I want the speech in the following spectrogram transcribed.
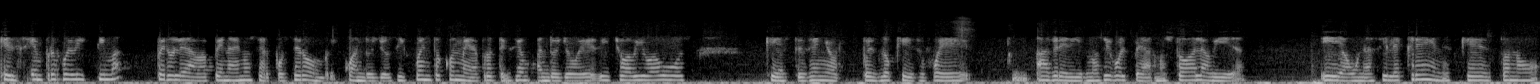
que él siempre fue víctima, pero le daba pena denunciar por ser hombre. Cuando yo sí cuento con media protección, cuando yo he dicho a viva voz que este señor, pues lo que hizo fue agredirnos y golpearnos toda la vida, y aún así le creen, es que esto no...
